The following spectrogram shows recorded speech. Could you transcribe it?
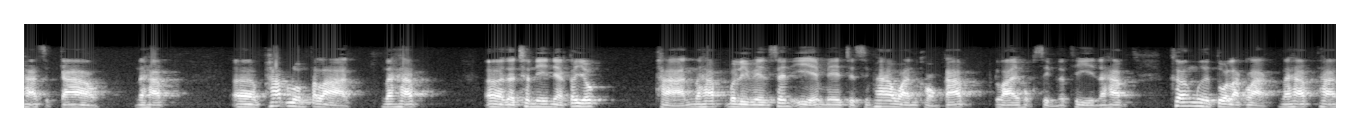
2559 นะครับภาพรวมตลาดนะครับดัชนีเนี่ยก็ยกฐานนะครับบริเวณเส้น EMA 75 วันของกราฟลาย 60 นาทีนะครับ เครื่องมือตัวหลักๆนะครับทั้ง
